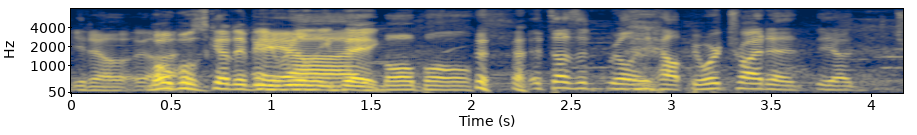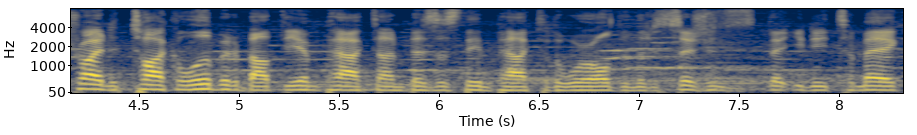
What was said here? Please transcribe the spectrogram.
you know, uh, mobile's uh, going to be AI, really big. Mobile, it doesn't really help you. We're trying to you know, trying to talk a little bit about the impact on business, the impact of the world, and the decisions that you need to make.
